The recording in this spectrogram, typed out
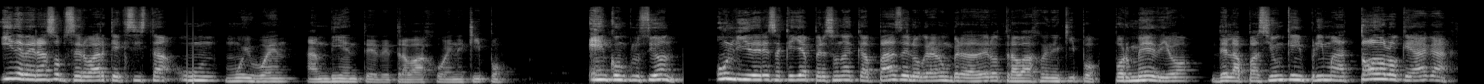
Y deberás observar que exista un muy buen ambiente de trabajo en equipo. En conclusión, un líder es aquella persona capaz de lograr un verdadero trabajo en equipo por medio de la pasión que imprima a todo lo que haga,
